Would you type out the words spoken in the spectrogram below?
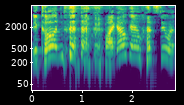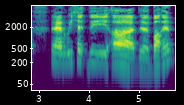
"It could." like, okay, let's do it. And we hit the uh the button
